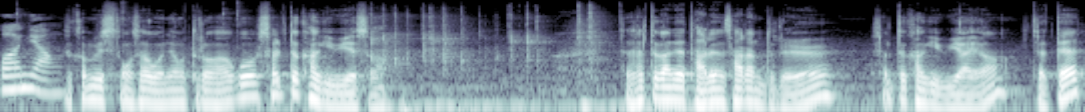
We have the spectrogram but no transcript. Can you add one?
원형, 그래서 convince 동사 원형 들어가고 설득하기 위해서. 자, 설득하는데 다른 사람들을 설득하기 위하여. 자, that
